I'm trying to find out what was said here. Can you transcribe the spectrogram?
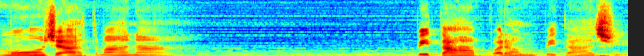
મોજ આત્માના પિતા પરમ પિતા છે.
